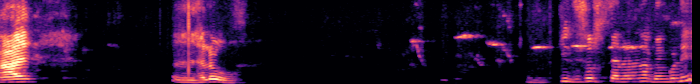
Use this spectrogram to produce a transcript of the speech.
Hi hello? কি দিছস চ্যানেল না বেঙ্গলি।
